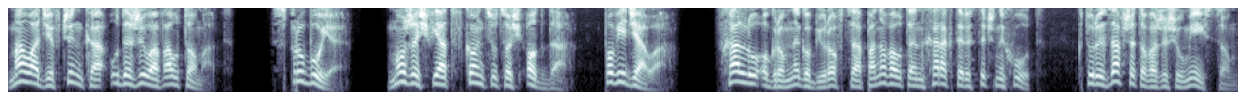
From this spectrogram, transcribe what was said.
Mała dziewczynka uderzyła w automat. Spróbuję. Może świat w końcu coś odda, powiedziała. W hallu ogromnego biurowca panował ten charakterystyczny chłód, który zawsze towarzyszył miejscom,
